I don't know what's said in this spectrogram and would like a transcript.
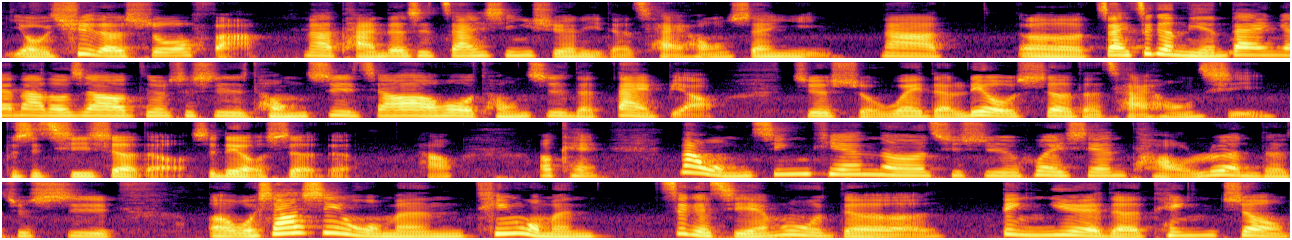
有趣的说法。那谈的是占星学里的彩虹身影。那呃，在这个年代，应该大家都知道，就是是同志骄傲或同志的代表，就是所谓的六色的彩虹旗，不是七色的哦，是六色的。好，OK。那我们今天呢，其实会先讨论的就是，呃，我相信我们听我们这个节目的订阅的听众，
